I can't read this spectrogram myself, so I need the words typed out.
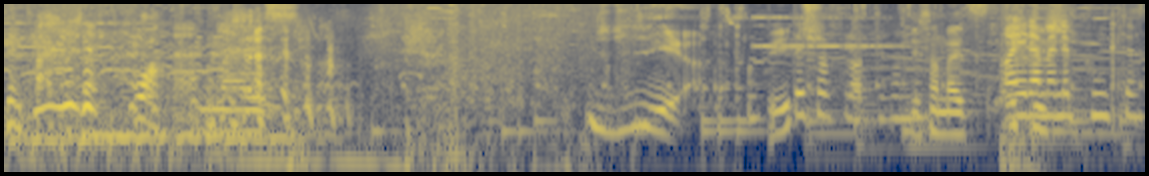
Tentakel. Boah. Nice. Yeah. Das Bitch. ist schon flott drin. Das haben wir jetzt. Alter, richtig- meine Punkte.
